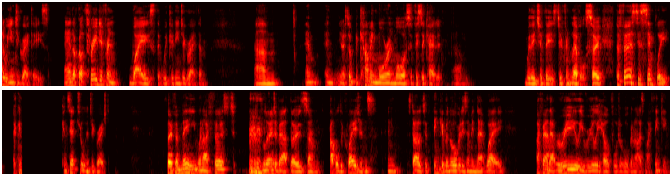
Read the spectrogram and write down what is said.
do we integrate these? And I've got three different ways that we could integrate them. Um, and, and, you know, sort of becoming more and more sophisticated um, with each of these different levels. So the first is simply a con conceptual integration. So for me, when I first learned about those um, coupled equations and started to think of an organism in that way, I found that really, really helpful to organize my thinking.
